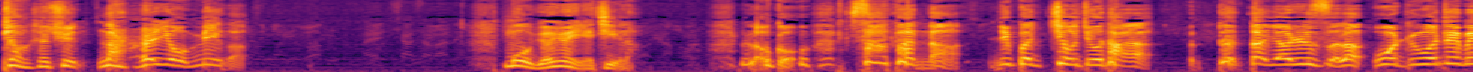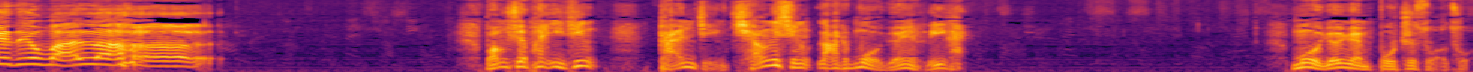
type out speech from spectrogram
掉下去哪儿有命啊？”莫圆圆也急了：“老公咋办呢？你快救救他！他他要是死了，我我这辈子就完了。”王学潘一听，赶紧强行拉着莫圆圆离开。莫圆圆不知所措：“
